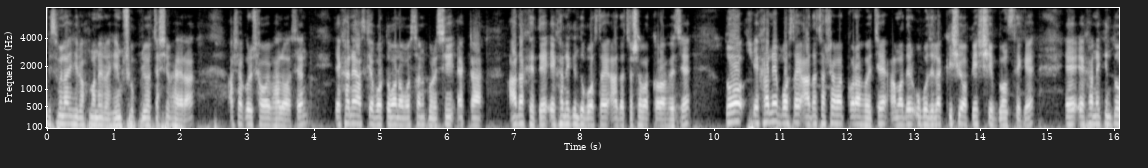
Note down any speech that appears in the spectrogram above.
বিসমুল্লাহ রহমানের রহিম। সুপ্রিয় চাষি ভাইয়েরা, আশা করি সবাই ভালো আছেন। এখানে আজকে বর্তমান অবস্থান করেছি একটা আদা খেতে এখানে কিন্তু বস্তায় আদা চাষাবাদ করা হয়েছে। তো এখানে বস্তায় আদা চাষাবাদ করা হয়েছে আমাদের উপজেলা কৃষি অফিস শিবগঞ্জ থেকে। এখানে কিন্তু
